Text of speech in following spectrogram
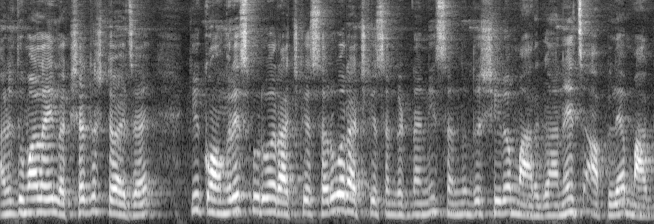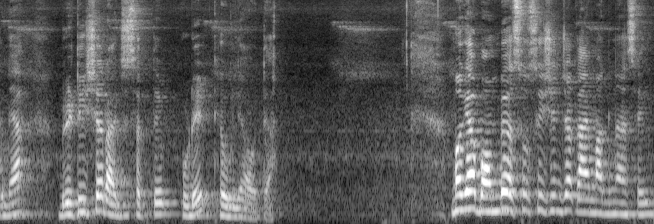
आणि तुम्हाला हे लक्षातच ठेवायचं आहे की काँग्रेसपूर्व राजकीय सर्व राजकीय संघटनांनी सनदशीर मार्गानेच आपल्या मागण्या ब्रिटिश राजसत्तेपुढे ठेवल्या होत्या. मग या बॉम्बे असोसिएशनच्या काय मागण्या असेल?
